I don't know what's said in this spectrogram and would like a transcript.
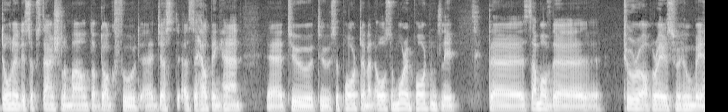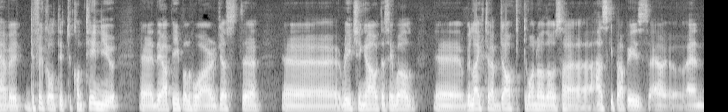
donate a substantial amount of dog food uh, just as a helping hand to to support them, and also more importantly, the some of the tour operators who may have a difficulty to continue. Uh, there are people who are just uh, uh, reaching out and say, well, uh, we like to adopt one of those uh, husky puppies uh, and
